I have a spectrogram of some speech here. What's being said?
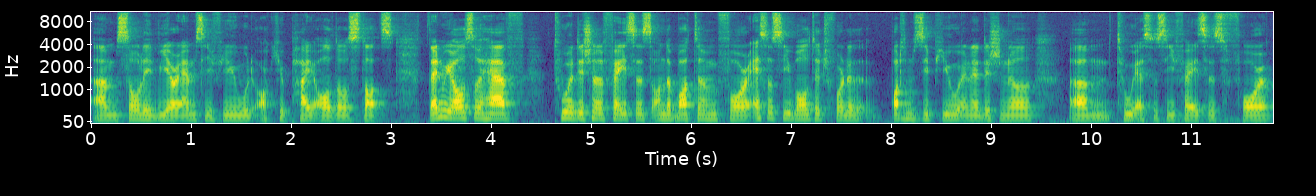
um, solid vrms if you would occupy all those slots then we also have two additional phases on the bottom for SoC voltage for the bottom CPU and additional um, two SoC phases for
